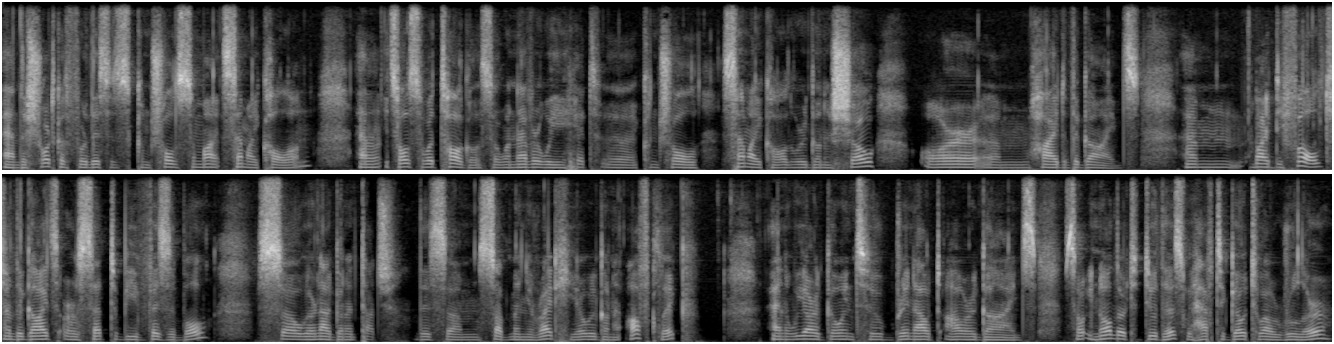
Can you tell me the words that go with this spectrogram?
And the shortcut for this is control semi semicolon. And it's also a toggle. So whenever we hit uh, control semicolon we're going to show or um, hide the guides. Um, by default, the guides are set to be visible, so we're not going to touch this um, submenu right here, we're going to off click and we are going to bring out our guides. So in order to do this, we have to go to our ruler,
